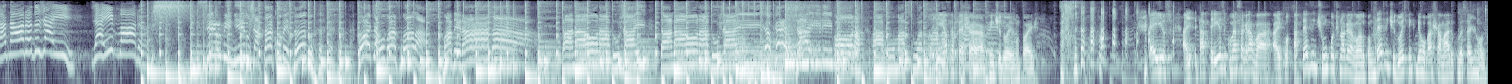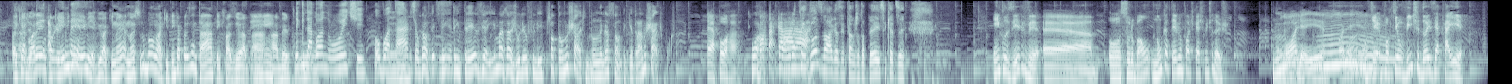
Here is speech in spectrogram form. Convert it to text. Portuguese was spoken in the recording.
Tá na hora do Jair. Jair, bora. Se o menino já tá comentando, pode arrumar as malas. Madeirada. Tá na hora do Jair. Tá na hora do Jair. Eu quero Jair ir embora. Arruma suas malas. Ele entra, fecha 22, não pode. É isso. A gente tá 13 começa a gravar. Aí até 21 continua gravando. Quando der 22, tem que derrubar a chamada e começar de novo. É que agora é, aqui é MDM, viu? Aqui não é, não é surubão, não. Aqui tem que apresentar, tem que fazer a, a- a abertura. Tem que dar boa noite, ou boa É. tarde, ou Não, tem, tem, tem 13 aí, mas a Júlia e o Felipe só estão no chat, não estão na ligação. Tem que entrar no chat, pô. É, porra. Porra, Bota a Agora tem cara! duas vagas então, JP, isso quer dizer. Inclusive, é, o Surubão nunca teve um podcast 22. Olha aí, olha aí. Porque, porque o 22 ia cair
